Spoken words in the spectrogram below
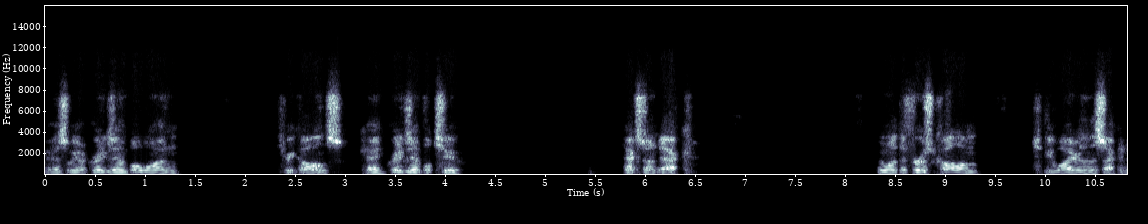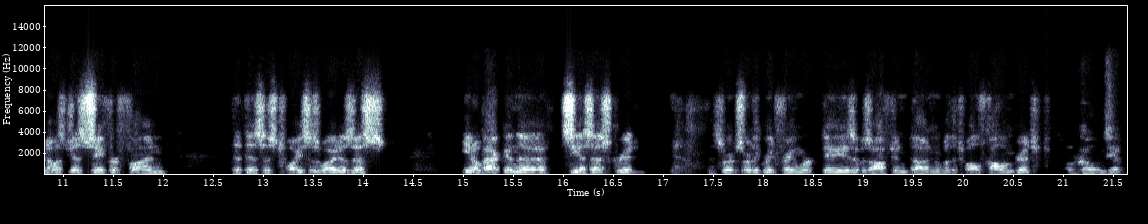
Okay, so we got grid example one, three columns. Okay, grid example two. Next on deck, we want the first column to be wider than the second. Now let's just say for fun that this is twice as wide as this. You know, back in the CSS grid, sort of, sort of the grid framework days, it was often done with a 12 column grid All columns, yep.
